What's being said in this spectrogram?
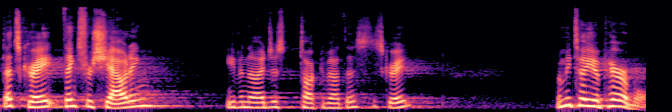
That's great. Thanks for shouting, even though I just talked about this. That's great. Let me tell you a parable.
